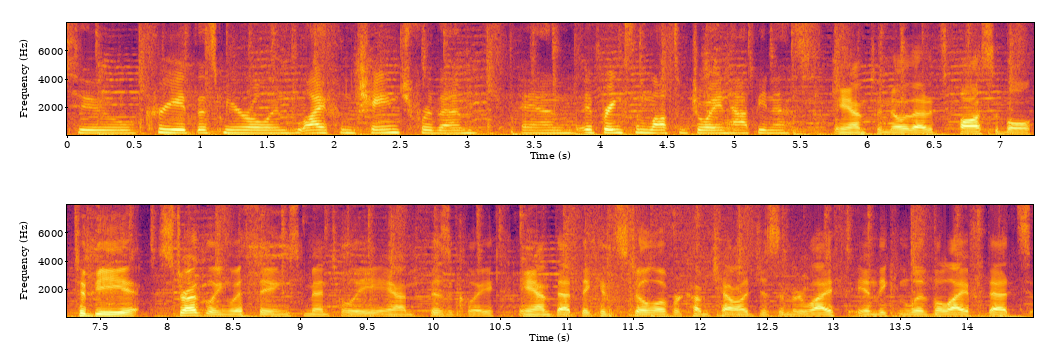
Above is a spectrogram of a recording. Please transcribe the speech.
to create this mural and life and change for them and it brings them lots of joy and happiness. And to know that it's possible to be struggling with things mentally and physically and that they can still overcome challenges in their life and they can live a life that's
